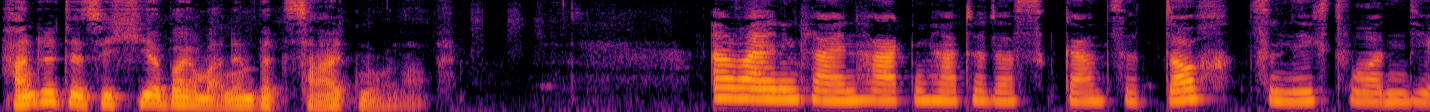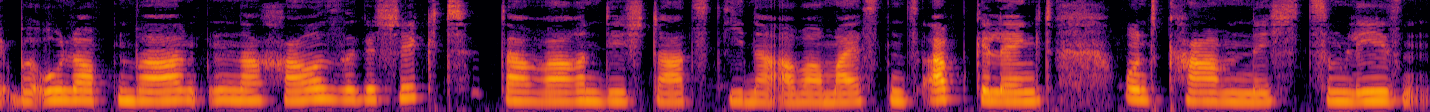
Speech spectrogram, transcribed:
handelt es sich hierbei um einen bezahlten Urlaub. Aber einen kleinen Haken hatte das Ganze doch. Zunächst wurden die beurlaubten Beamten nach Hause geschickt, da waren die Staatsdiener aber meistens abgelenkt und kamen nicht zum Lesen.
